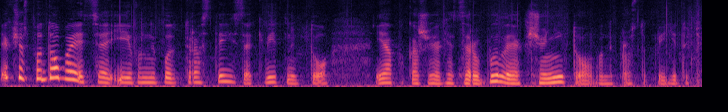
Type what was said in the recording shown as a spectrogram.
Якщо сподобається і вони будуть рости і заквітнуть, то я покажу, як я це робила. Якщо ні, то вони просто приїдуть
